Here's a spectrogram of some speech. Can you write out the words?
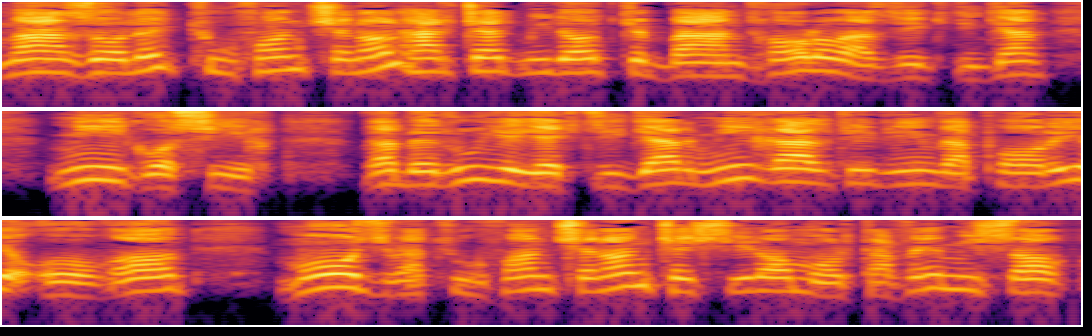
معزالک طوفان چنان حرکت می‌داد که بندها رو از یکدیگر میگسیخت و به روی یکدیگر میغلطیدیم و پاره اوقات موج و طوفان چنان کشتی را مرتفع میساخت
